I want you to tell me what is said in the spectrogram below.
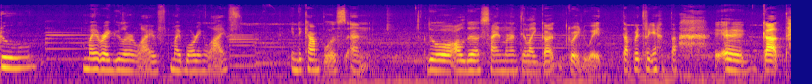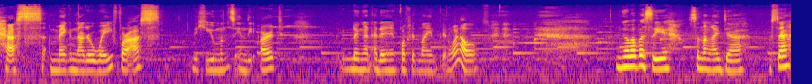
do my regular life, my boring life in the campus and do all the assignment until I got graduate. Tapi ternyata uh, God has make another way for us, the humans in the earth, dengan adanya COVID-19. Well, nggak apa-apa sih, senang aja. Maksudnya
